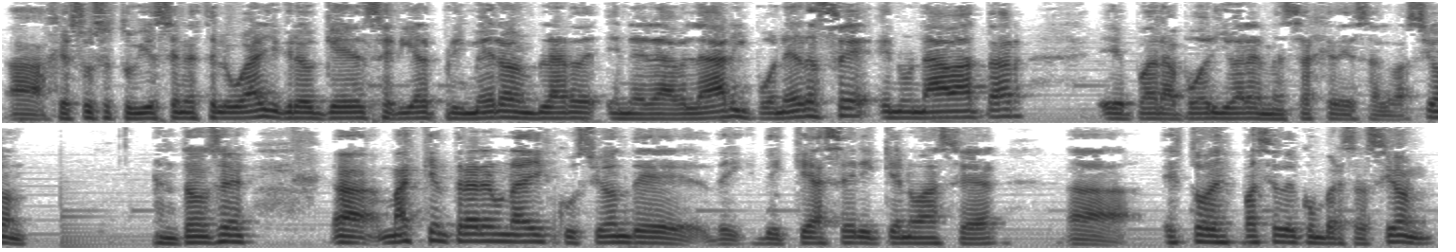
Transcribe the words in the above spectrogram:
a Jesús estuviese en este lugar, yo creo que él sería el primero en, hablar, en el hablar y ponerse en un avatar eh, para poder llevar el mensaje de salvación. Entonces, ah, más que entrar en una discusión de, de, qué hacer y qué no hacer, uh, estos espacios de conversación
